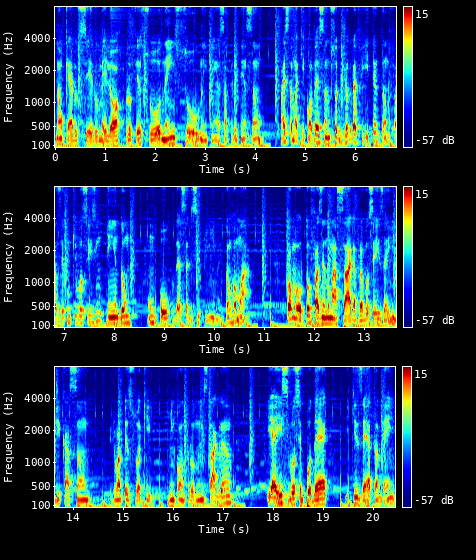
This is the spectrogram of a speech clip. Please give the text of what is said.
Não quero ser o melhor professor, nem sou, nem tenho essa pretensão, mas estamos aqui conversando sobre geografia e tentando fazer com que vocês entendam um pouco dessa disciplina. Então vamos lá. Como eu estou fazendo uma saga para vocês, a indicação de uma pessoa que me encontrou no Instagram. E aí, se você puder, e quiser também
